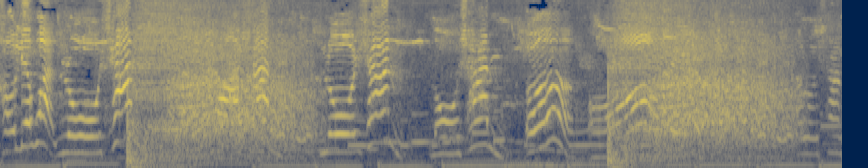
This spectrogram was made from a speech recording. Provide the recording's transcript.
เขาเรียกว่าโลชั่นโลชั่น โลชั่น โลชั่น เออ อ๋อเอาโลชั่น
